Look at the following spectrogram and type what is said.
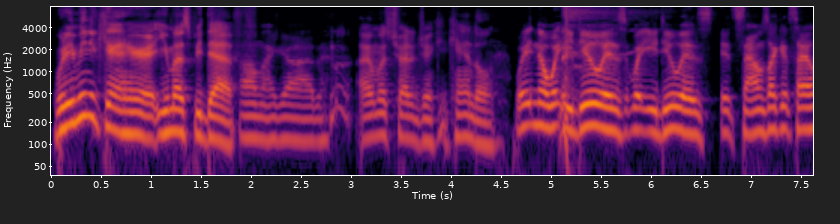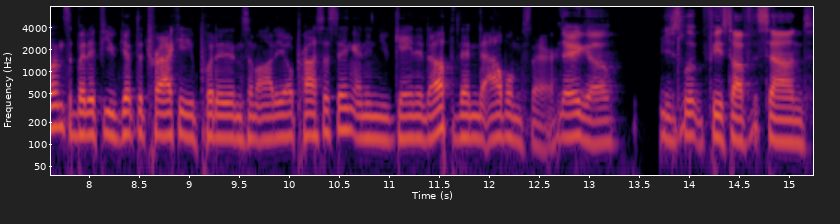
what do you mean you can't hear it? You must be deaf. Oh my god. I almost tried to drink a candle. Wait, no. What you do is what you do is it sounds like it's silence, but if you get the track and you put it in some audio processing and then you gain it up, then the album's there. There you go. You just li- feast off the sound.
